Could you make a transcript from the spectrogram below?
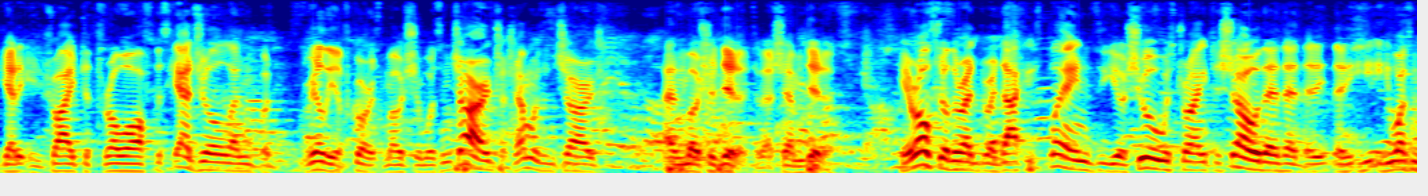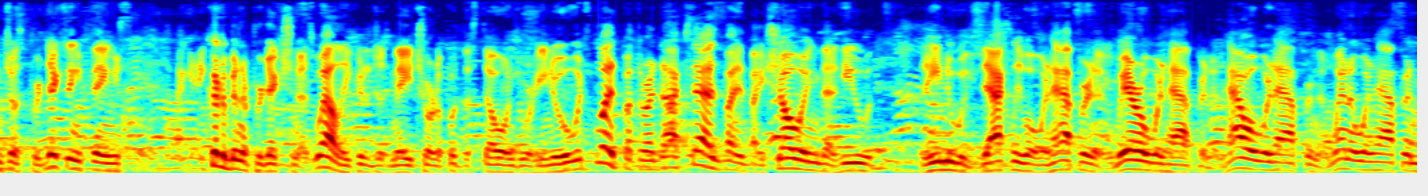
get it. He tried to throw off the schedule, and but really, of course, Moshe was in charge. Hashem was in charge, and Moshe did it, and Hashem did it. Here also, the Radak explains Yeshua was trying to show that, that, that he, he wasn't just predicting things. It could have been a prediction as well. He could have just made sure to put the stones where he knew it would split. But the Radak says by, by showing that he that he knew exactly what would happen and where it would happen and how it would happen and when it would happen,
